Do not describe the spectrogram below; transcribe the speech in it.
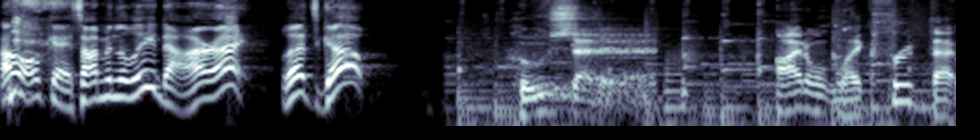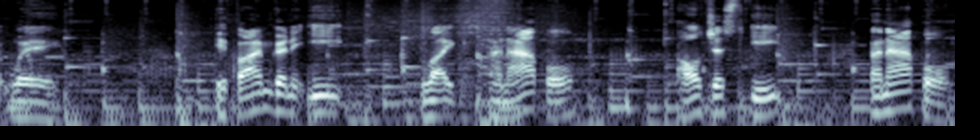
Oh, okay. So I'm in the lead now. All right. Let's go. Who said it? I don't like fruit that way. If I'm gonna eat like an apple, I'll just eat an apple.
